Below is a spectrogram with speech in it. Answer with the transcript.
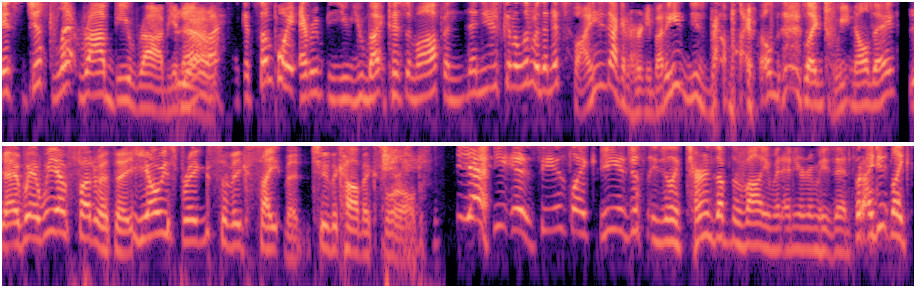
it's just let Rob be Rob, you know. Yeah. Right? Like at some point, every you, you might piss him off, and then you're just gonna live with it. and It's fine. He's not gonna hurt anybody. He's just Rob Liefeld, like tweeting all day. Yeah, we, we have fun with it. He always brings some excitement to the comics world. Yeah, he is. He is like he just he just like turns up the volume in any room he's in. But I do like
